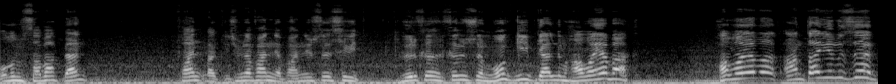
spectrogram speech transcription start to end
Oğlum sabah ben fan bak içimde fan ne? Fanın üstüne sivit. Hırka hırkanın üstüne mont giyip geldim. Havaya bak. Havaya bak. Antalya mısın?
